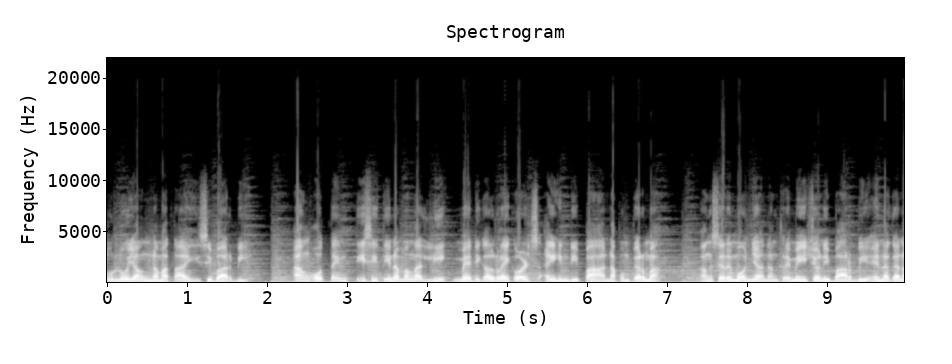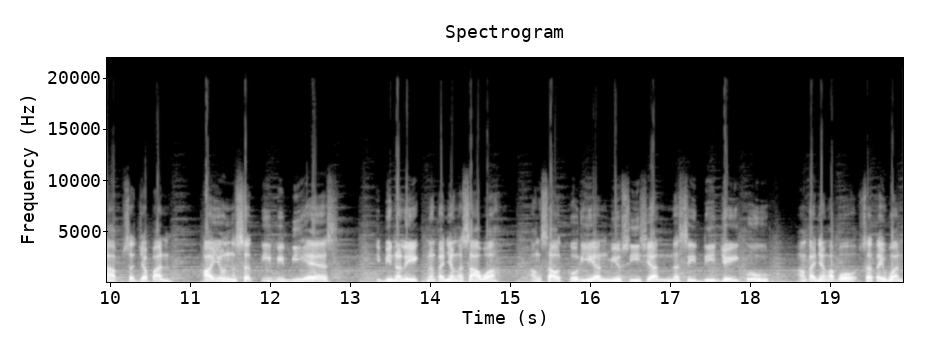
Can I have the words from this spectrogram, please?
tuluyang namatay si Barbie. Ang authenticity ng mga leaked medical records ay hindi pa nakumpirma. Ang seremonya ng cremation ni Barbie ay naganap sa Japan. Ayon sa TBBS, ibinalik ng kanyang asawa, ang South Korean musician na si DJ Koo, ang kanyang apo sa Taiwan.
